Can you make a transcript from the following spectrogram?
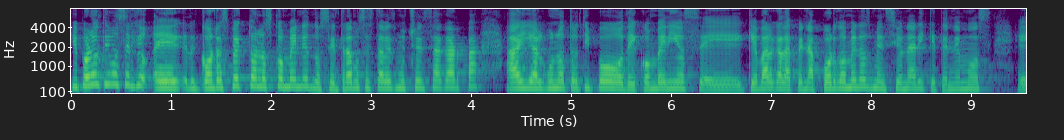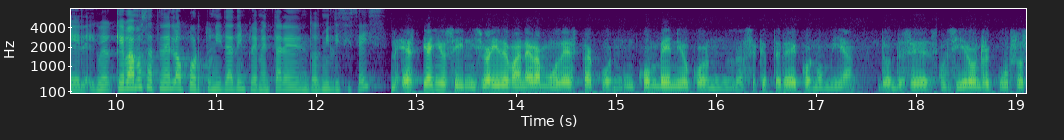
Y por último, Sergio, eh, con respecto a los convenios, nos centramos esta vez mucho en Zagarpa. ¿Hay algún otro tipo de convenios eh, que valga la pena por lo menos mencionar y que tenemos, eh, que vamos a tener la oportunidad de implementar en 2016? Este año se inició ahí de manera modesta con un convenio con la Secretaría de Economía, donde se consiguieron recursos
